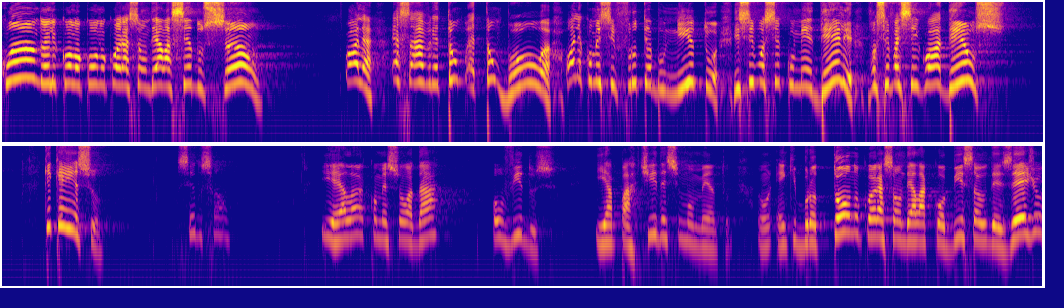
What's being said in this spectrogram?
quando ele colocou no coração dela a sedução, olha, essa árvore é tão, é tão boa, olha como esse fruto é bonito, e se você comer dele, você vai ser igual a Deus. O que, que é isso? Sedução. E ela começou a dar ouvidos, e a partir desse momento, em que brotou no coração dela a cobiça, o desejo,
